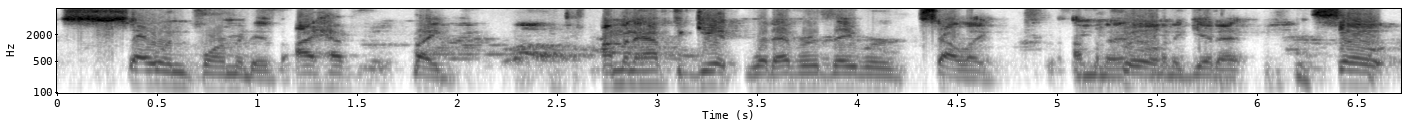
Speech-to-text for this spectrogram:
so informative. I have like I'm gonna have to get whatever they were selling. I'm gonna Cool. I'm gonna get it. So,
